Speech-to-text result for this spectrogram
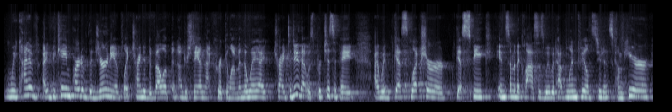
we kind of, I became part of the journey of like trying to develop and understand that curriculum. And the way I tried to do that was participate. I would guest lecture or guest speak in some of the classes. We would have Linfield students come here.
